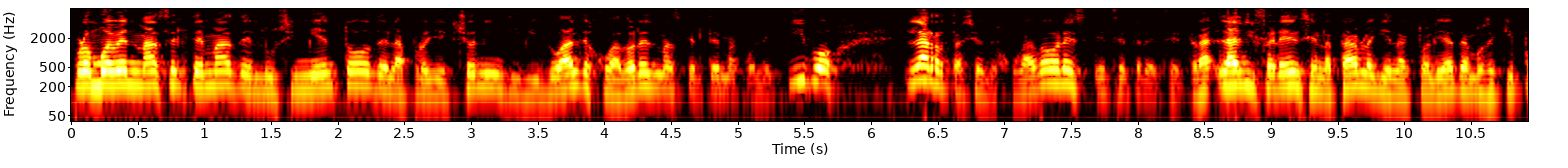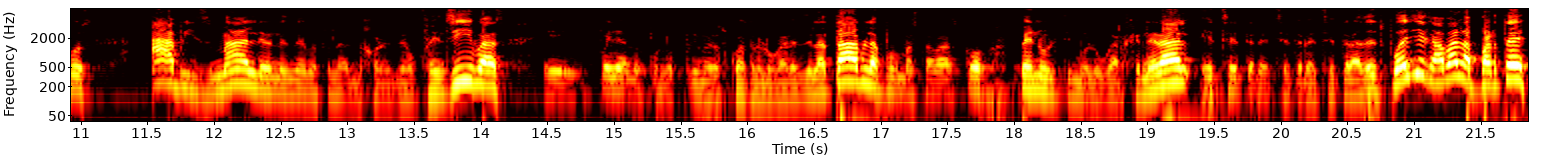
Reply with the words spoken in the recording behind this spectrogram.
promueven más el tema del lucimiento de la proyección individual de jugadores más que el tema colectivo, la rotación de jugadores, etcétera, etcétera. La diferencia en la tabla y en la actualidad de ambos equipos abismal. Leones Negros una de las mejores de ofensivas, eh, peleando por los primeros cuatro lugares de la tabla. Pumas Tabasco, penúltimo lugar general, etcétera, etcétera, etcétera. Después llegaba la parte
